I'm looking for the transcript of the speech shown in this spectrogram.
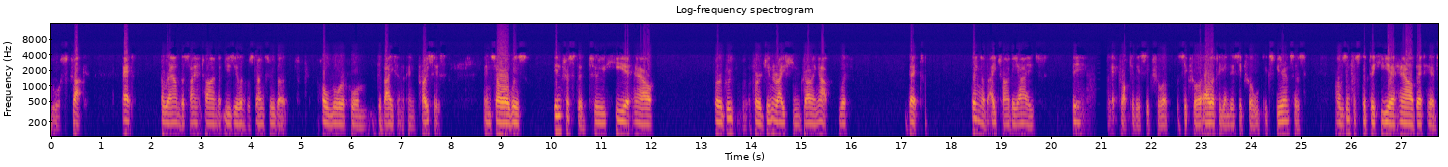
or struck at around the same time that New Zealand was going through the whole law reform debate and, and process. And so I was interested to hear how for a group, for a generation growing up with that thing of HIV/AIDS being backdrop to their sexual sexuality and their sexual experiences. I was interested to hear how that had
